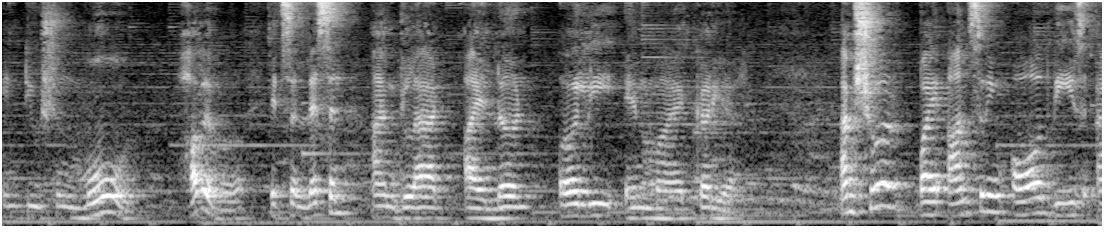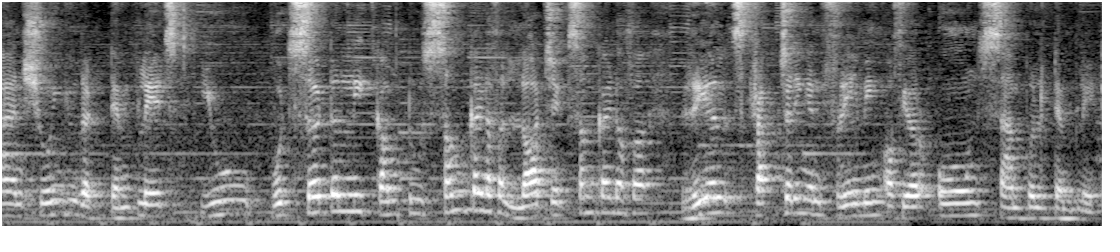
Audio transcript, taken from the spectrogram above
intuition more. However, it's a lesson I'm glad I learned early in my career. I'm sure by answering all these and showing you the templates, you would certainly come to some kind of a logic, some kind of a real structuring and framing of your own sample template.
